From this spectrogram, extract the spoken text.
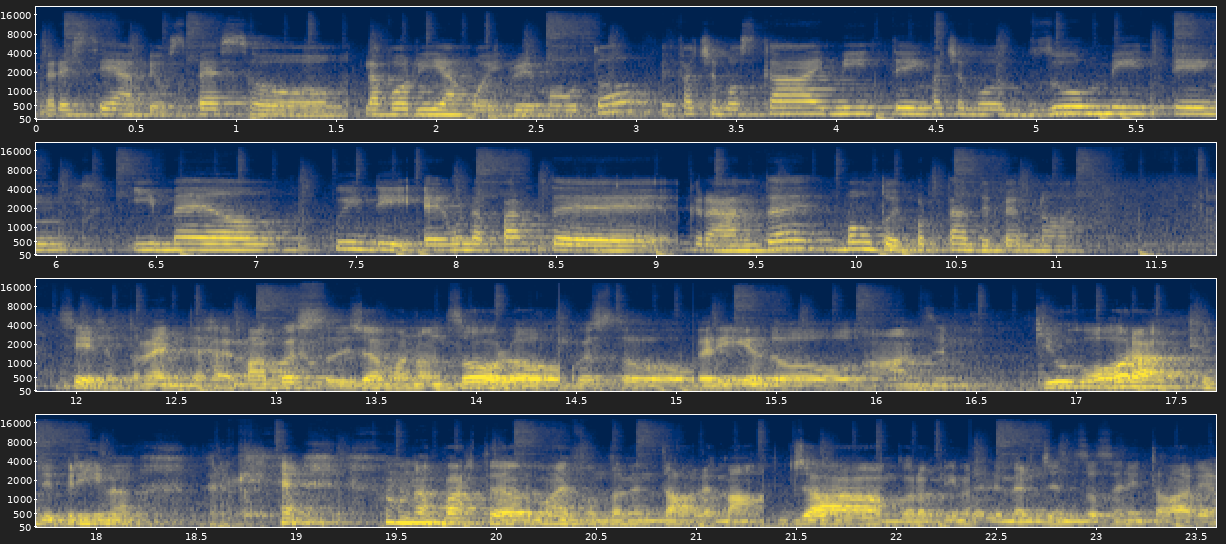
Per esempio, spesso lavoriamo in remoto, facciamo Skype meeting, facciamo Zoom meeting, email, quindi è una parte grande, molto importante per noi. Sì, esattamente, eh, ma questo diciamo non solo in questo periodo, anzi più ora più di prima, perché è una parte ormai fondamentale, ma già ancora prima dell'emergenza sanitaria,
